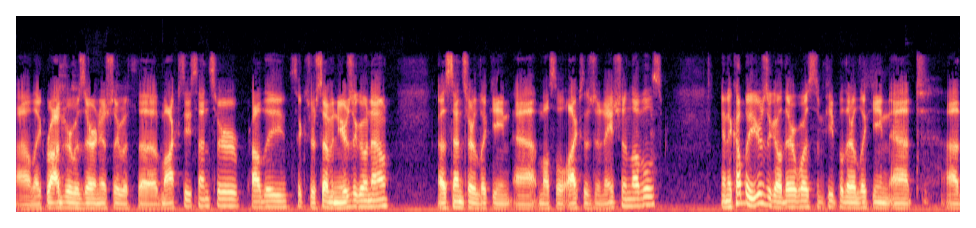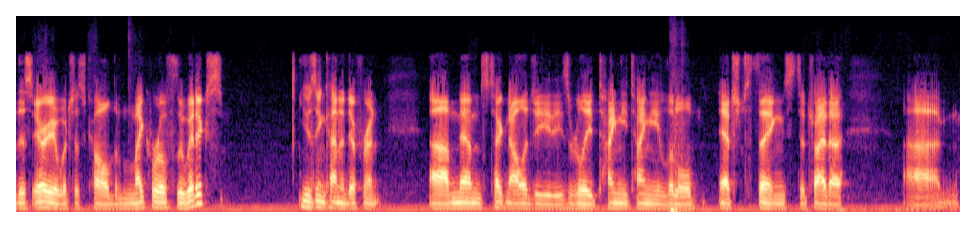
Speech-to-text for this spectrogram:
Uh, like Roger was there initially with the Moxy sensor, probably six or seven years ago now, a sensor looking at muscle oxygenation levels. And a couple years ago, there was some people there looking at uh, this area, which is called microfluidics, using kind of different uh, MEMS technology, these really tiny, tiny little etched things to try to um,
